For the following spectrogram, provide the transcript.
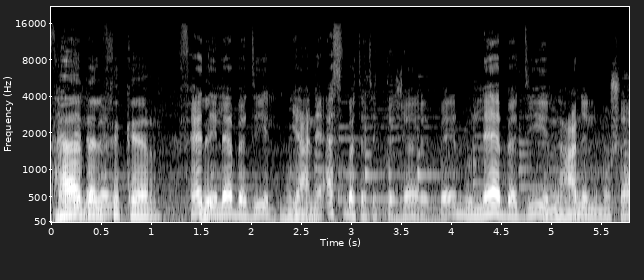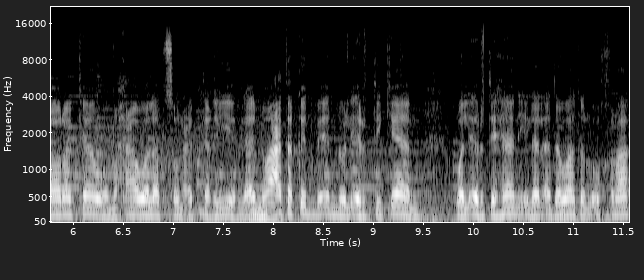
هذا الفكر فادي لا بديل. يعني أثبتت التجارب بأنه لا بديل مم. عن المشاركة ومحاولة صنع التغيير لأنه مم. أعتقد بأنه الارتكان والارتهان إلى الأدوات الأخرى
